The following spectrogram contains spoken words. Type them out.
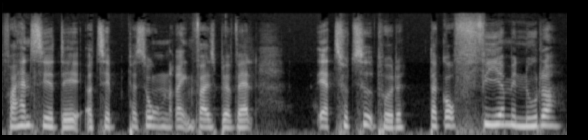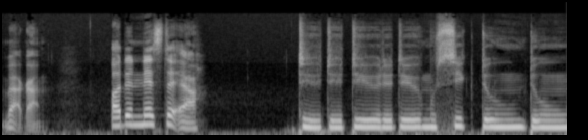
fra han siger det, og til personen rent faktisk bliver valgt, jeg tog tid på det. Der går fire minutter hver gang. Og den næste er du, du, du, du, du, musik, du, du,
